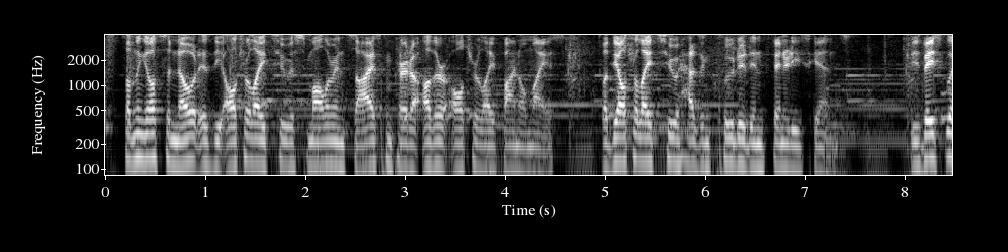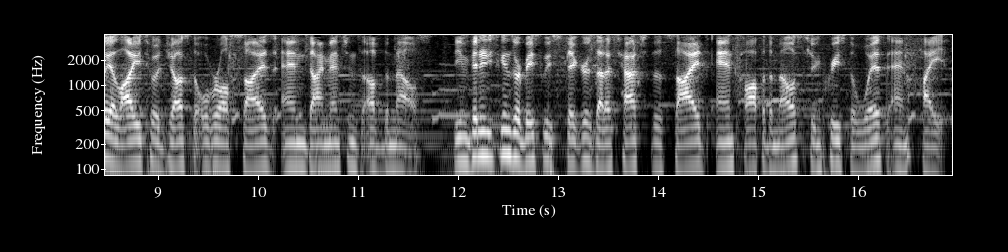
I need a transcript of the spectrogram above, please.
Something else to note is the Ultralight 2 is smaller in size compared to other Ultralight Final mice, but the Ultralight 2 has included infinity skins. These basically allow you to adjust the overall size and dimensions of the mouse. The infinity skins are basically stickers that attach to the sides and top of the mouse to increase the width and height.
